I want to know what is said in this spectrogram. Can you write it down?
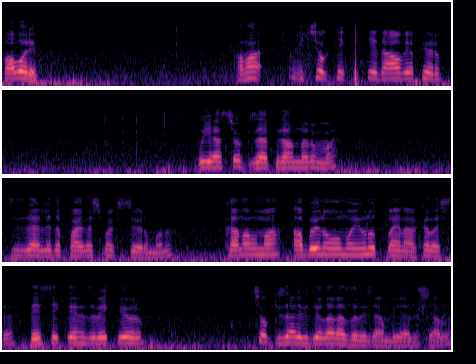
Favorim. Ama birçok teknikte de av yapıyorum. Bu yaz çok güzel planlarım var. Sizlerle de paylaşmak istiyorum bunu. Kanalıma abone olmayı unutmayın arkadaşlar. Desteklerinizi bekliyorum. Çok güzel videolar hazırlayacağım bu yaz inşallah.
